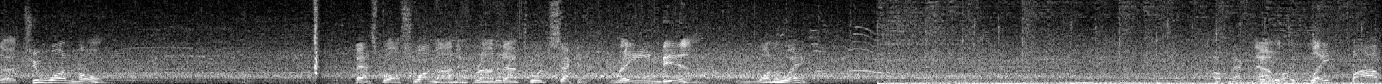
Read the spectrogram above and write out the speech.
the 2-1 home. Fastball swung on and grounded out towards second. Reined in. One away. Up next Now at the plate, Bob.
